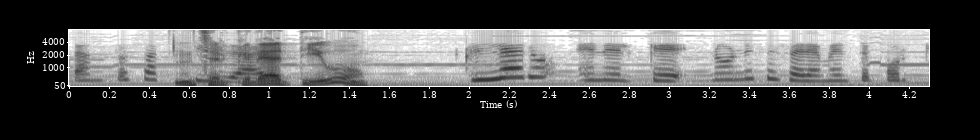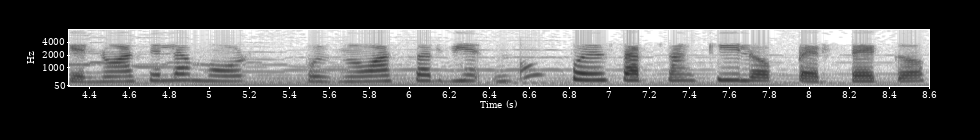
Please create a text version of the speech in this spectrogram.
tantas actividades. En ser creativo. Claro, en el que no necesariamente porque no hace el amor, pues no va a estar bien, no, puede estar tranquilo, perfecto,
